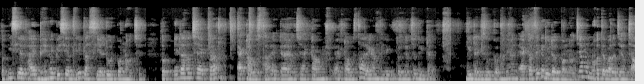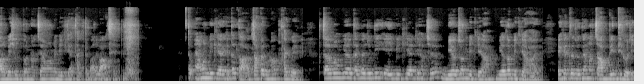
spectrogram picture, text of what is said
তো পিসিএল ফাইভ ভেঙে PCl three plus Cl two উৎপন্ন হচ্ছে। তো এটা হচ্ছে একটা একটা অবস্থা, একটা হচ্ছে একটা অংশ, একটা অবস্থা, আর এখান থেকে তৈরি হচ্ছে দুইটা। দুইটা কিছু উৎপন্ন হচ্ছে এখানে একটা থেকে দুইটা উৎপন্ন হচ্ছে। এমন হতে পারে যে হচ্ছে আরও বেশি উৎপন্ন হচ্ছে, এমন বিক্রিয়া থাকতে পারে বা আছে। তো এমন বিক্রিয়ার ক্ষেত্রে তা চাপের প্রভাব থাকবে। চাপের প্রভাব থাকবে? যদি এই বিক্রিয়াটি হচ্ছে বিয়োজন বিক্রিয়া বিয়োজন বিক্রিয়া হয়, এক্ষেত্রে যদি আমরা চাপ বৃদ্ধি করি,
